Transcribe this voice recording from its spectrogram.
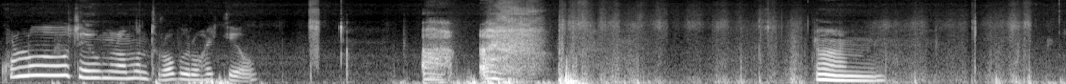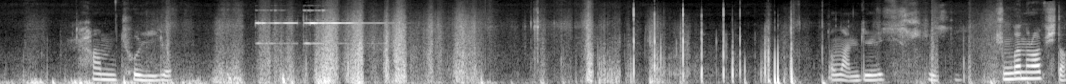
콜로세움을 한번 들어보도록 할게요. 아, 음, 참 졸려. 너무 안 들리실 수도 있어. 중간으로 합시다.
